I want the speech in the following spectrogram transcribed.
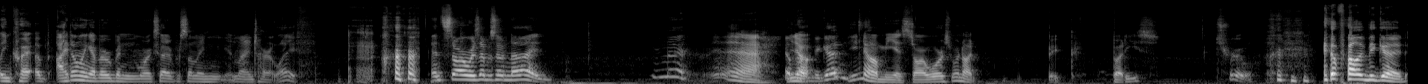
Incre- I don't think I've ever been more excited for something in my entire life. and Star Wars Episode Nine. Meh. Yeah. You know, be good. you know me and Star Wars. We're not big buddies. True. It'll probably be good.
